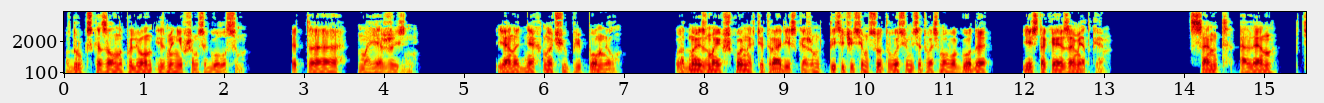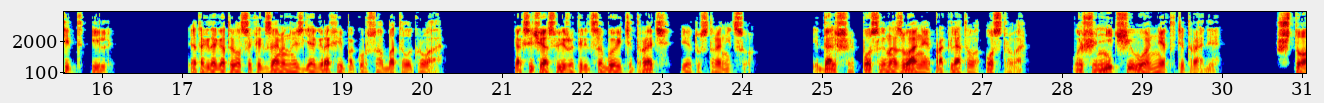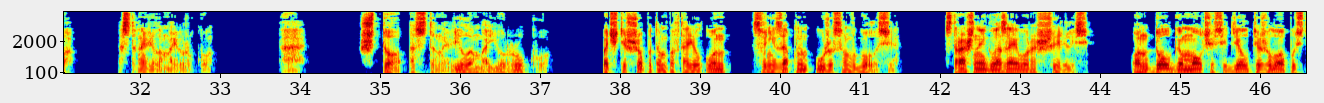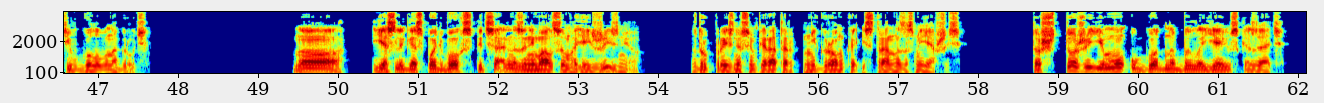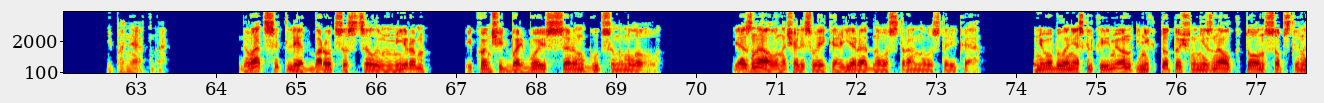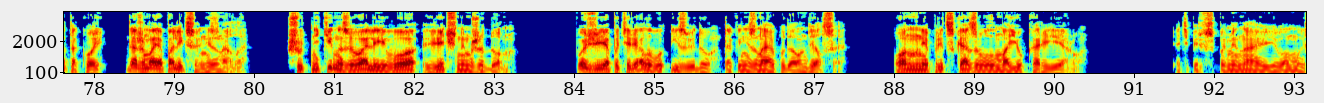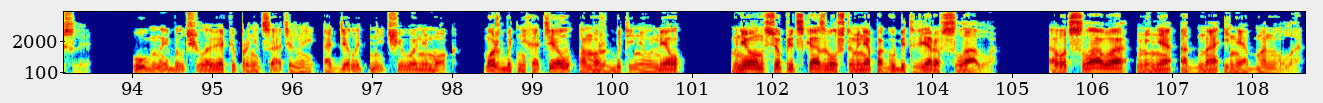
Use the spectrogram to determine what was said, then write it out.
вдруг сказал Наполеон изменившимся голосом. Это моя жизнь. Я на днях ночью припомнил. В одной из моих школьных тетрадей, скажем, 1788 года, есть такая заметка. Сент-Элен Птит-Иль. Я тогда готовился к экзамену из географии по курсу Аббата Лакруа. Как сейчас вижу перед собой тетрадь и эту страницу. И дальше, после названия проклятого острова, больше ничего нет в тетради. Что? остановила мою руку. Да, что остановило мою руку? Почти шепотом повторил он с внезапным ужасом в голосе. Страшные глаза его расширились. Он долго молча сидел, тяжело опустив голову на грудь. Но если Господь Бог специально занимался моей жизнью, вдруг произнес император негромко и странно засмеявшись, то что же ему угодно было ею сказать? Непонятно. Двадцать лет бороться с целым миром и кончить борьбой с сэром Гудсоном Лоу. Я знал в начале своей карьеры одного странного старика. У него было несколько имен, и никто точно не знал, кто он, собственно, такой. Даже моя полиция не знала. Шутники называли его «вечным жидом». Позже я потерял его из виду, так и не знаю, куда он делся. Он мне предсказывал мою карьеру. Я теперь вспоминаю его мысли. Умный был человек и проницательный, а делать ничего не мог. Может быть, не хотел, а может быть и не умел. Мне он все предсказывал, что меня погубит вера в славу. А вот слава меня одна и не обманула.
